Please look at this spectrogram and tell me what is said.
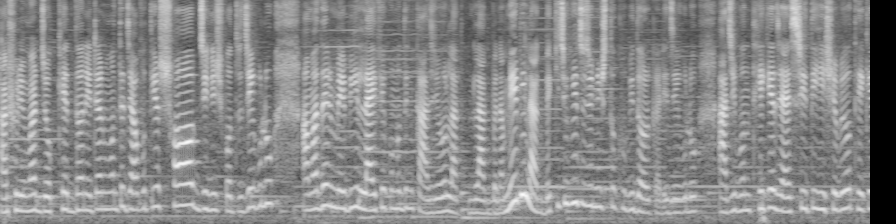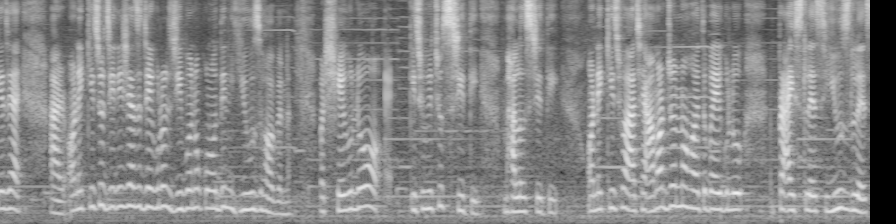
শাশুড়ি মার যক্ষের ধন। এটার মধ্যে যাবতীয় সব জিনিসপত্র, যেগুলো আমাদের মেবি লাইফে কোনো দিন কাজেও লাগ- লাগবে না। মেবি লাগবে, কিছু কিছু জিনিস তো খুবই দরকারি, যেগুলো আজীবন থেকে যায়, স্মৃতি হিসেবেও থেকে যায়। আর অনেক কিছু জিনিস আছে যেগুলোর জীবনও কোনো দিন ইউজ হবে না। বাট সেগুলো কিছু কিছু স্মৃতি, ভালো স্মৃতি। অনেক কিছু আছে। আমার জন্য হয়তো বা এগুলো প্রাইসলেস ইউজলেস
